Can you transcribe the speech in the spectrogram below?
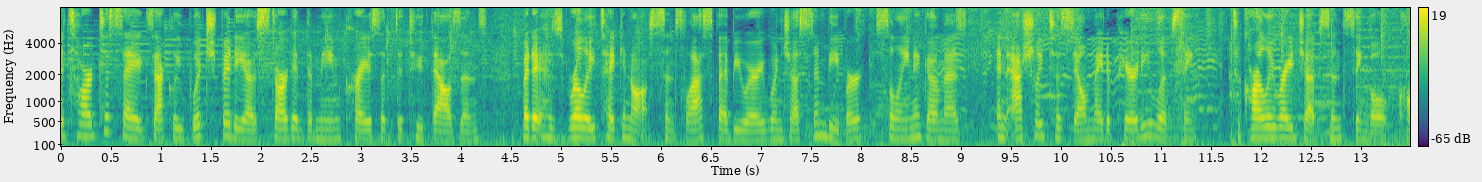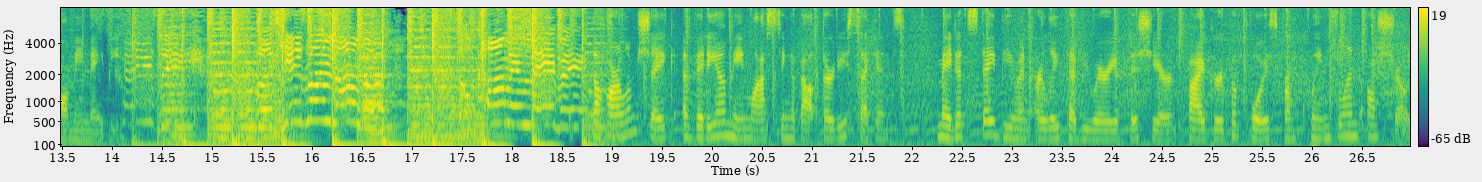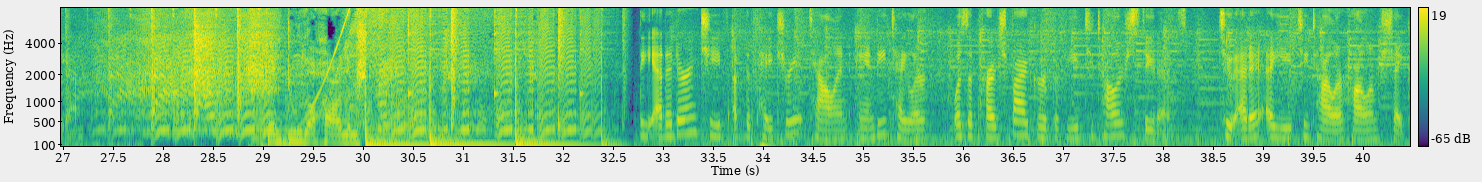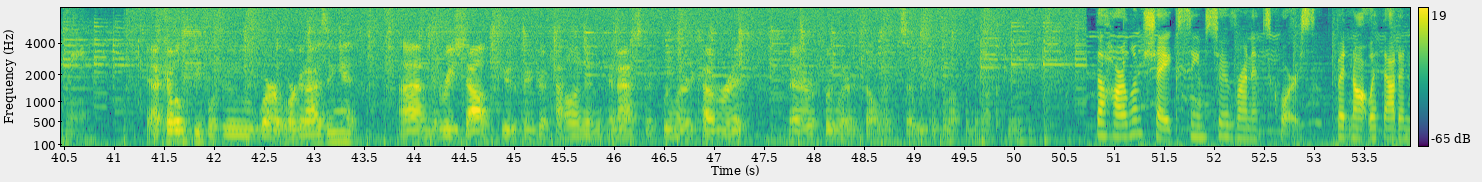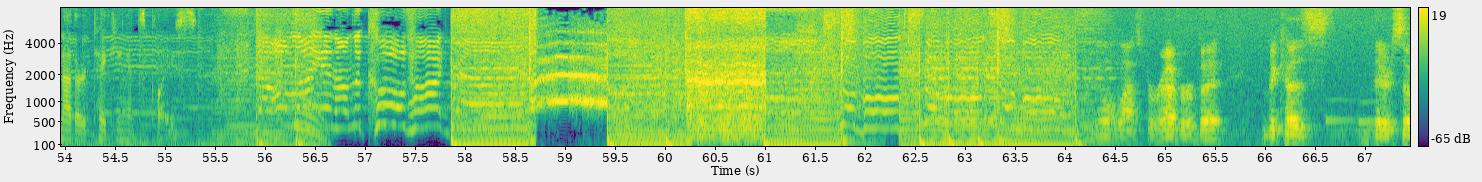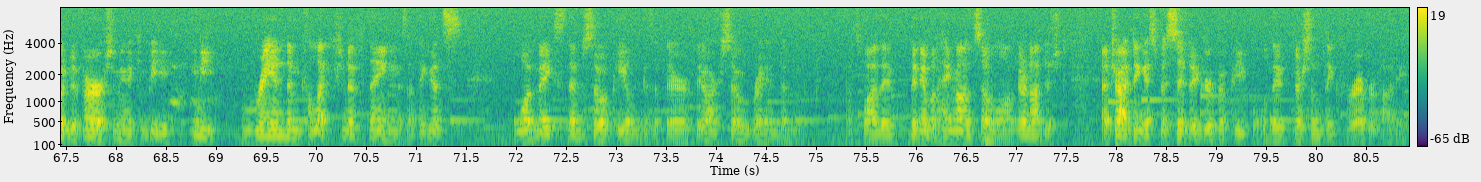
It's hard to say exactly which video started the meme craze of the 2000s, but it has really taken off since last February when Justin Bieber, Selena Gomez, and Ashley Tisdale made a parody lip sync to Carly Rae Jepsen's single Call Me Maybe. The Shake, a video meme lasting about 30 seconds, made its debut in early February of this year by a group of boys from Queensland, Australia. The editor in chief of the Patriot Talon, Andy Taylor, was approached by a group of UT Tyler students to edit a UT Tyler Harlem Shake meme. Yeah, a couple of people who were organizing it um, had reached out to the Patriot Talon and, and asked if we wanted to cover it if we wanted to so we took them up on the opportunity. The Harlem Shake seems to have run its course, but not without another taking its place. They won't last forever, but because they're so diverse, I mean, it can be any random collection of things. I think that's what makes them so appealing, is that they're they are so random. That's why they've been able to hang on so long. They're not just attracting a specific group of people. They, they're something for everybody.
